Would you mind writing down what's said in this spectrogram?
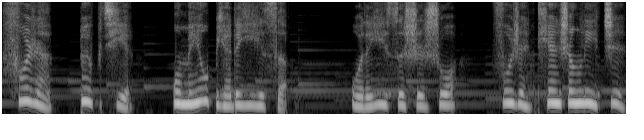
夫人，对不起，我没有别的意思。我的意思是说，夫人天生丽质，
